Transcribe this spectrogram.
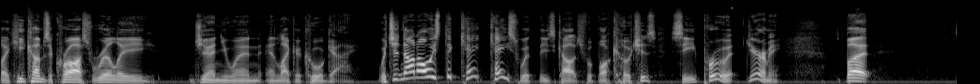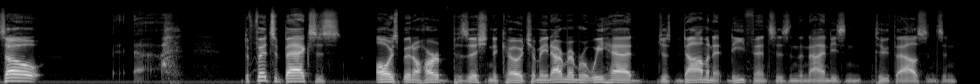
like he comes across really genuine and like a cool guy, which is not always the ca- case with these college football coaches. See Pruitt, Jeremy, but so uh, defensive backs has always been a hard position to coach. I mean, I remember we had just dominant defenses in the 90s and 2000s, and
